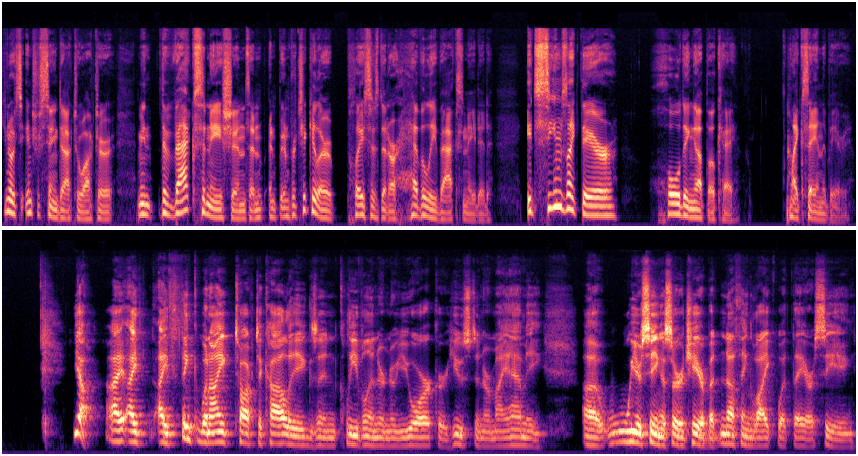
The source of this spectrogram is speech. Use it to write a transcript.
you know, it's interesting, Dr. Wachter. I mean, the vaccinations, and, and in particular, places that are heavily vaccinated, it seems like they're holding up okay, like say in the Bay Area? Yeah, I, I, I think when I talk to colleagues in Cleveland or New York or Houston or Miami, uh, we are seeing a surge here, but nothing like what they are seeing.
